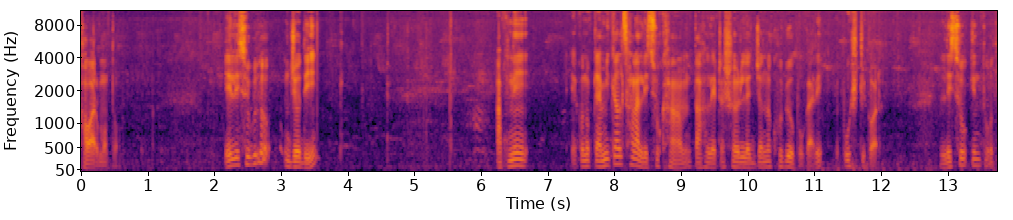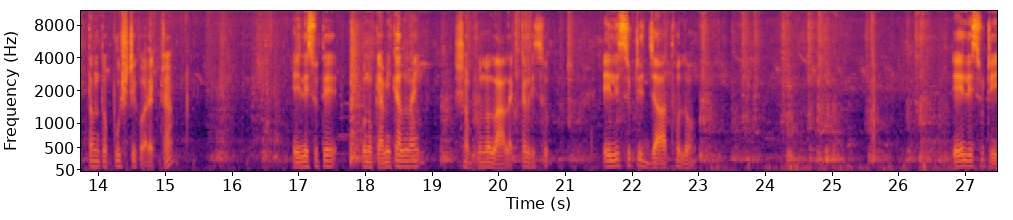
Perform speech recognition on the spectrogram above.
খাওয়ার মতো। এই লিচুগুলো যদি আপনি কোনো কেমিক্যাল ছাড়া লিচু খান, তাহলে এটা শরীরের জন্য খুবই উপকারী, পুষ্টিকর। লিচু কিন্তু অত্যন্ত পুষ্টিকর একটা। এই লিচুতে কোনো কেমিক্যাল নাই, সম্পূর্ণ লাল একটা লিচু। এই লিচুটির জাত হলো। এই লিচুটি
